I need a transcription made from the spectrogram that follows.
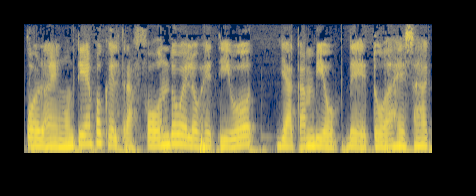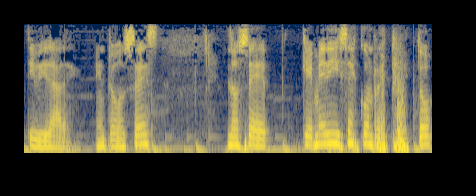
por en un tiempo que el trasfondo, el objetivo ya cambió de todas esas actividades. Entonces, no sé, ¿qué me dices con respecto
